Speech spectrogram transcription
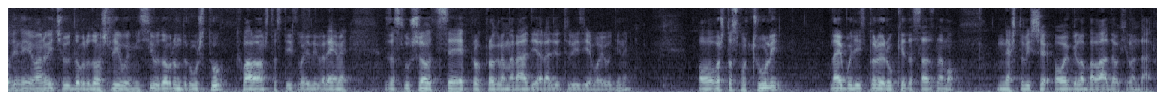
Gospodine Jovanoviću, dobrodošli u emisiju u Dobrom društvu. Hvala vam što ste izdvojili vreme za slušaoce prvog programa radija, radio televizije Vojvodine. Ovo što smo čuli, najbolje iz prve ruke da saznamo nešto više, ovo je bila balada o Hilandaru.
